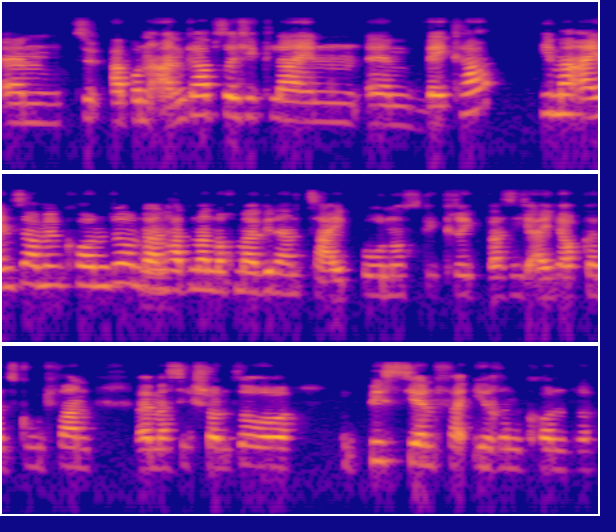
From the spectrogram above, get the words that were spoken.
Ähm, zu, ab und an gab es solche kleinen ähm, Wecker, die man einsammeln konnte und dann mhm. hat man nochmal wieder einen Zeitbonus gekriegt, was ich eigentlich auch ganz gut fand, weil man sich schon so ein bisschen verirren konnte.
